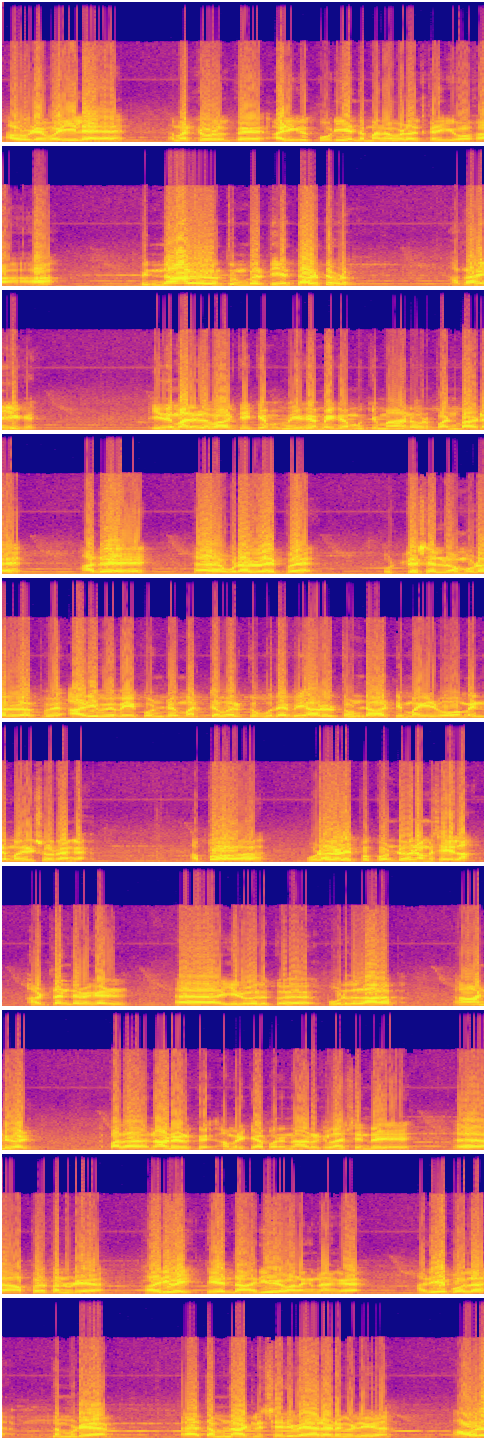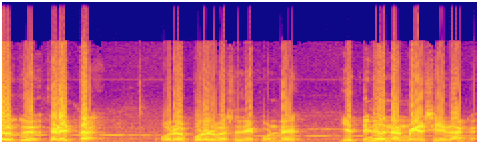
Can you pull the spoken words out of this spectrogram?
அவருடைய வழியில் மற்றவர்களுக்கு அழிக்கக்கூடிய இந்த மனவளக்க யோகா பின்னால் வரும் துன்பத்தையும் தடுத்து விடும் அதான் ஈகை. இது மனித வாழ்க்கைக்கு மிக மிக முக்கியமான ஒரு பண்பாடு. அது உடல் உழைப்பு உற்ற செல்வம் உடல் உழைப்பு அறிவை கொண்டு மற்றவருக்கு உதவி அருள் தொண்டாற்றி மகிழ்வோம் என்று மகிழ் சொல்கிறாங்க அப்போது உடல் உழைப்பு கொண்டும் நம்ம செய்யலாம். அடுத்தந்தவர்கள் இருபதுக்கு கூடுதலாக ஆண்டுகள். பல நாடுகளுக்கு அமெரிக்கா போன்ற நாடுகளுக்கெல்லாம் சென்று அப்புறம் தன்னுடைய அறிவை தேர்ந்த அறிவை வழங்கினாங்க. அதே போல் நம்முடைய தமிழ்நாட்டிலும் சரி வேறு இடங்களையும் அவர்களுக்கு கிடைத்த ஒரு பொருள் வசதியை கொண்டு எத்தனையோ நன்மைகள் செய்தாங்க.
